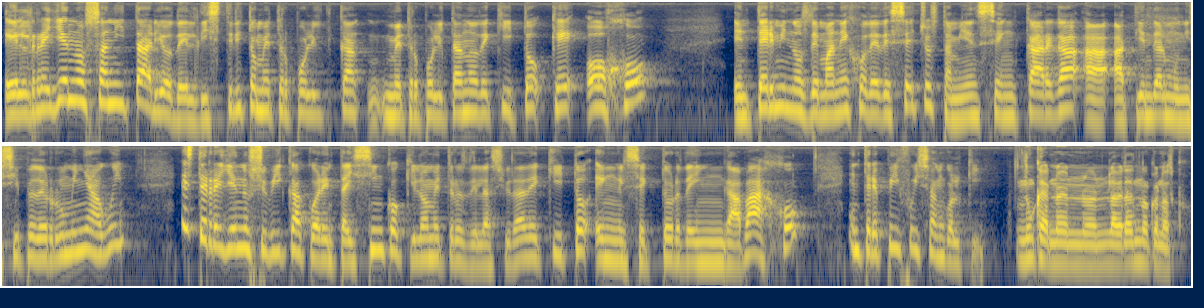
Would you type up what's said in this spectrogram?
El relleno sanitario del Distrito Metropolitano de Quito, que, ojo, en términos de manejo de desechos, también se encarga, a- atiende al municipio de Rumiñahui. Este relleno se ubica a 45 kilómetros de la ciudad de Quito, en el sector de Ingabajo, entre Pifo y Sangolquí. Nunca, no, no, la verdad no conozco.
